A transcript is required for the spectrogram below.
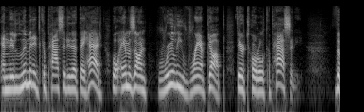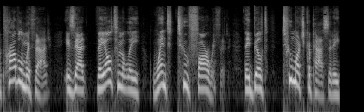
and the limited capacity that they had, well, Amazon really ramped up their total capacity. The problem with that is that they ultimately went too far with it. They built too much capacity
